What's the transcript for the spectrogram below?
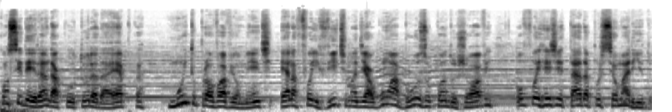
Considerando a cultura da época, muito provavelmente ela foi vítima de algum abuso quando jovem ou foi rejeitada por seu marido.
